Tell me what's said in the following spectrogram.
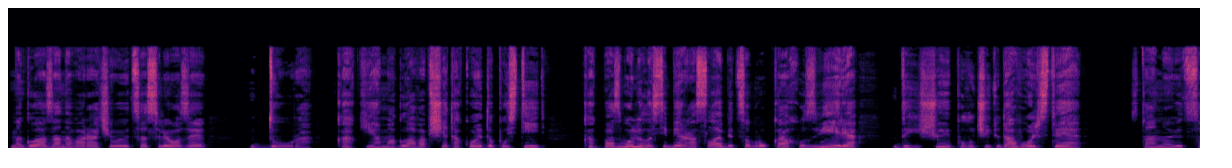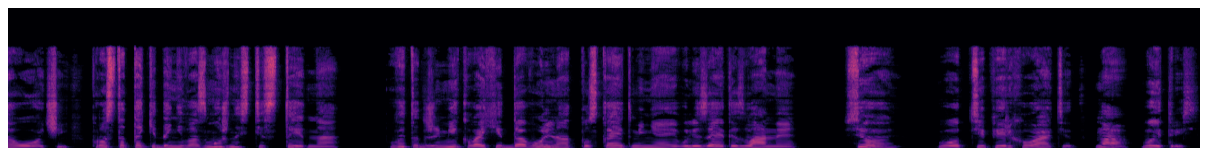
На глаза наворачиваются слезы. Дура. Как я могла вообще такое допустить? Как позволила себе расслабиться в руках у зверя, да еще и получить удовольствие? Становится очень, просто таки до невозможности стыдно. В этот же миг Вахид довольно отпускает меня и вылезает из ванны. «Все, вот теперь хватит. На, вытрись».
